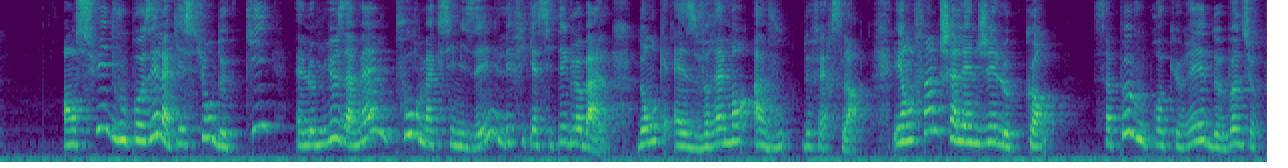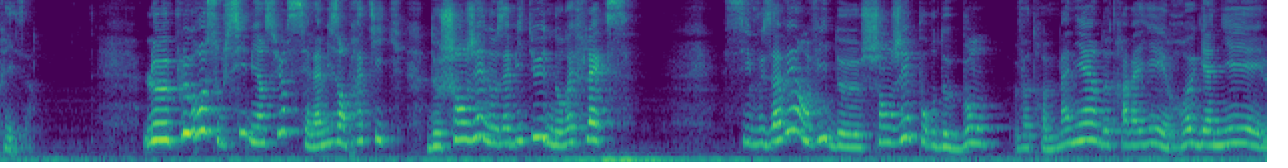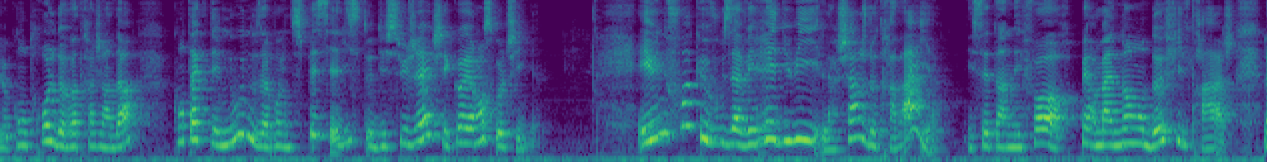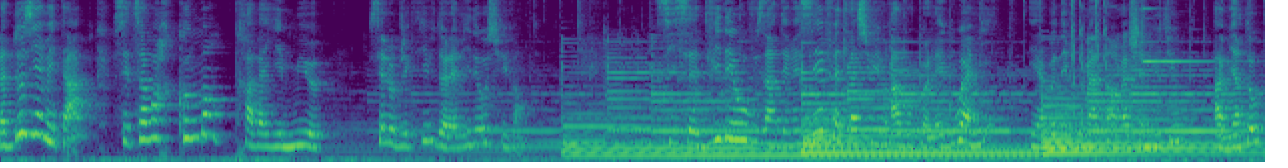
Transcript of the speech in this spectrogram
Ensuite, vous posez la question de qui est le mieux à même pour maximiser l'efficacité globale. Donc, est-ce vraiment à vous de faire cela? Et enfin, challenger le quand, ça peut vous procurer de bonnes surprises. Le plus gros souci, bien sûr, c'est la mise en pratique, de changer nos habitudes, nos réflexes. Si vous avez envie de changer pour de bon votre manière de travailler et regagner le contrôle de votre agenda, contactez-nous, nous avons une spécialiste du sujet chez Cohérence Coaching. Et une fois que vous avez réduit la charge de travail, et c'est un effort permanent de filtrage, la deuxième étape, c'est de savoir comment travailler mieux. C'est l'objectif de la vidéo suivante. Cette vidéo vous a intéressé, faites-la suivre à vos collègues ou amis et abonnez-vous maintenant à ma chaîne YouTube. À bientôt!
